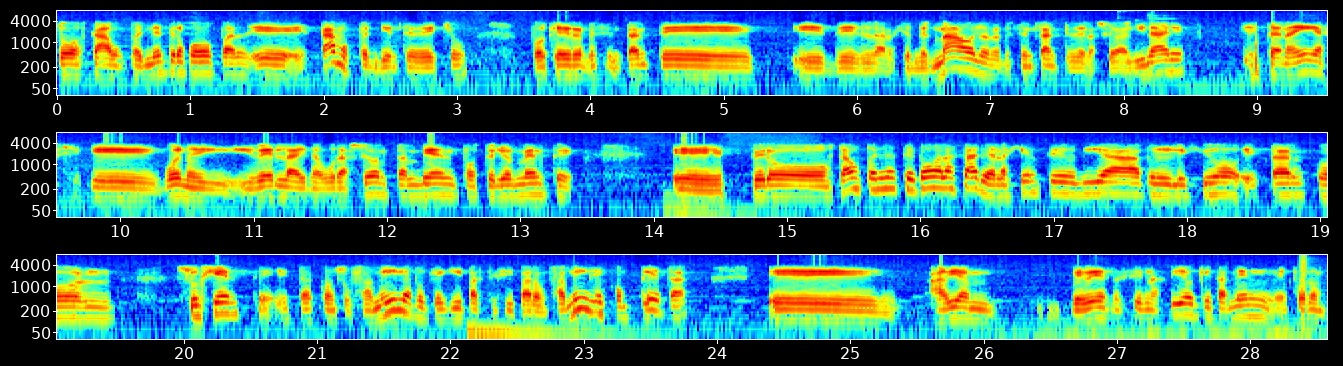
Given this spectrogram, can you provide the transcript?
todos estábamos pendientes de los Juegos eh, estamos pendientes de hecho, porque hay representantes eh, de la región del Mao, los representantes de la ciudad de Linares, que están ahí, así que bueno, y, y ver la inauguración también posteriormente eh, pero estamos pendientes de todas las áreas. La gente hoy día privilegió estar con su gente, estar con su familia, porque aquí participaron familias completas. Eh, habían bebés recién nacidos que también fueron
